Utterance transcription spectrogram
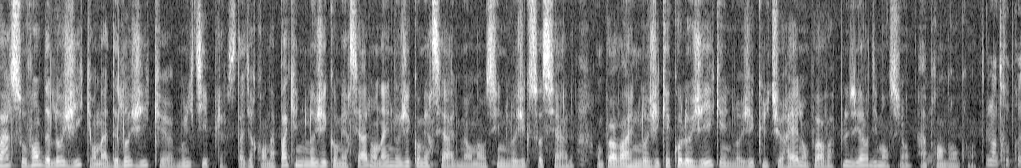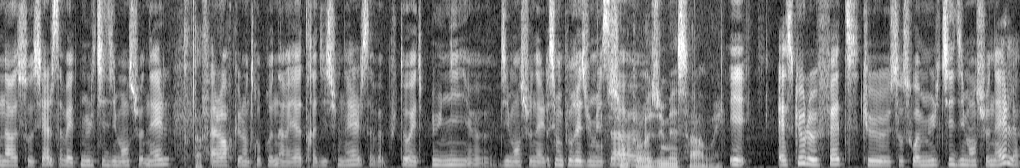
parle souvent de logique. On a des logiques euh, multiples. C'est-à-dire qu'on n'a pas qu'une logique commerciale, on a une logique commerciale, mais on a aussi une logique sociale. On peut avoir une logique écologique et une logique culturelle. On peut avoir plusieurs dimensions à prendre en compte. L'entrepreneuriat social, ça va être multidimensionnel, alors que l'entrepreneuriat traditionnel, ça va plutôt être unidimensionnel. Si on peut résumer ça. Si on peut euh, résumer ça, oui. Et est-ce que le fait que ce soit multidimensionnel,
